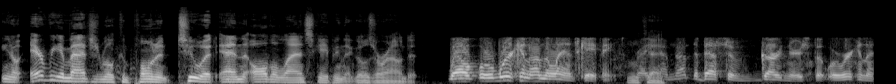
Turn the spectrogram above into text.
you know every imaginable component to it, and all the landscaping that goes around it. Well, we're working on the landscaping. Right? Okay. I'm not the best of gardeners, but we're working on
